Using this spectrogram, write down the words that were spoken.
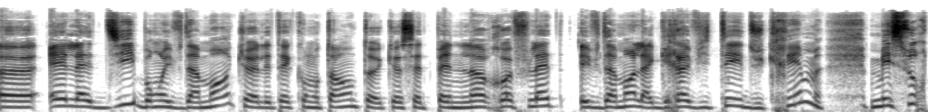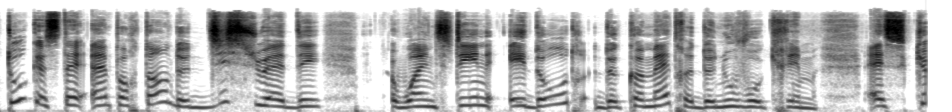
euh, elle a dit, bon, évidemment, qu'elle était contente que cette peine-là reflète évidemment la gravité du crime, mais surtout que c'était important de dissuader Weinstein et d'autres de commettre de nouveaux crimes. Est-ce que,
